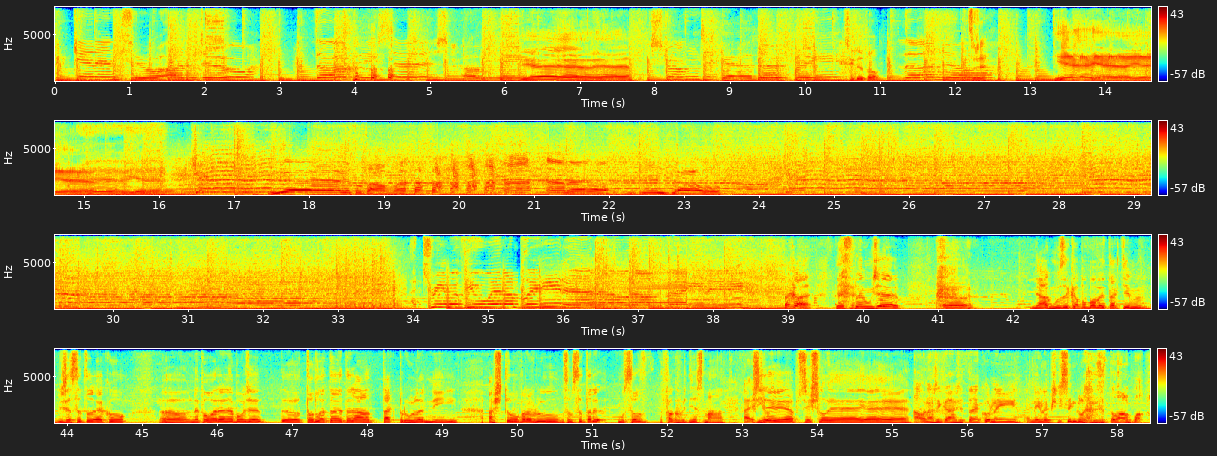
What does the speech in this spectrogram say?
beginning to undo the pieces of me Je, je, je. strung together, free. Přijde to? The new. Cože? Je, je, je, je. Je, je. Je, je to tam. A ne, ej, kámo. I dream of you when I'm bleeding out. I'm veiny. Takhle, jestli může uh, nějak muzika pobavit, tak tím, že se to jako uh, nepovede, nebo že uh, tohle to je teda tak průhledný, až to opravdu jsem se tady musel fakt hodně smát. A ještě- Přijde je, přišlo je, je, je. A ona říká, že to je jako nej, nejlepší single z toho alba.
